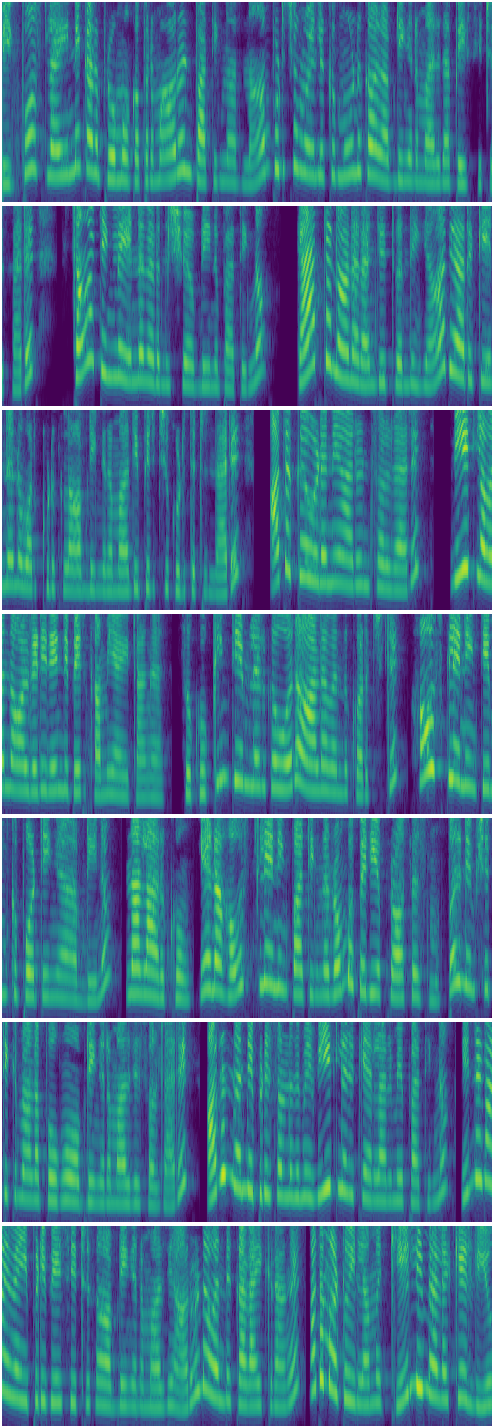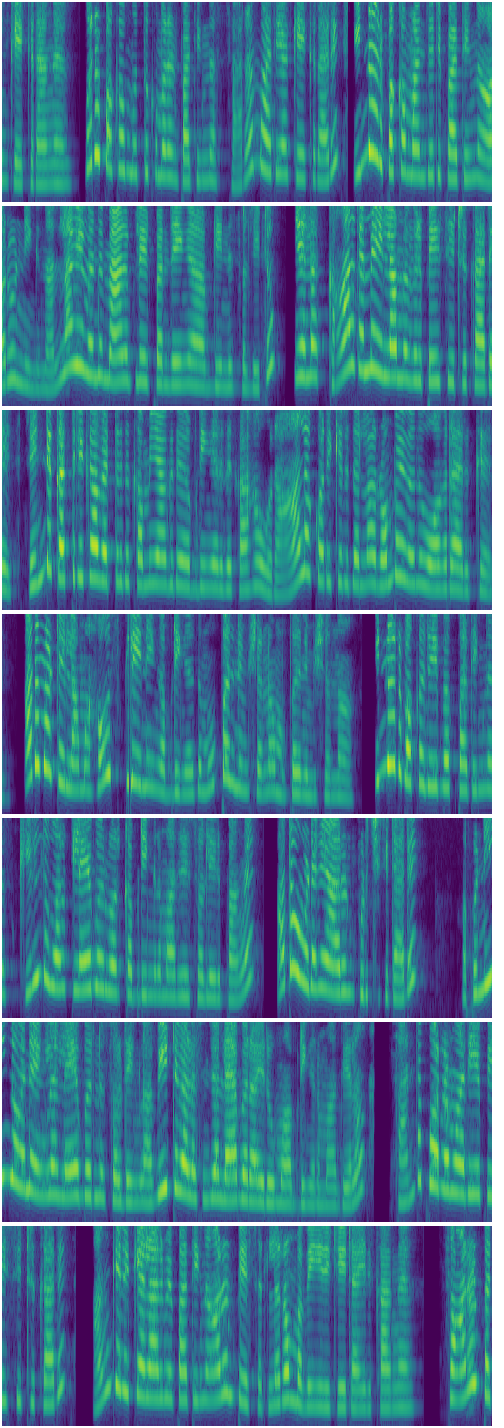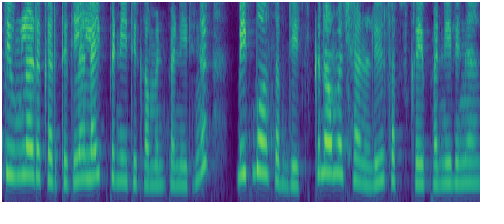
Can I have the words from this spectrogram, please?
Big பாஸில் இன்னைக்கான ப்ரோமோக்கு அப்புறமா அருண் பார்த்தீங்கன்னா நான் பிடிச்ச மொயிலுக்கு மூணு கால் அப்படிங்கிற மாதிரி தான் பேசிகிட்டு இருக்காரு. ஸ்டார்டிங்கில் என்ன நடந்துச்சு அப்படின்னு பார்த்தீங்கன்னா கேப்டனான ரஞ்சித் வந்து யார் யாருக்கு என்னென்ன ஒர்க் கொடுக்கலாம் அப்படிங்கிற மாதிரி பிரித்து கொடுத்துட்டு இருந்தாரு. அதுக்கு உடனே அருண் சொல்கிறாரு வீட்டில் வந்து ஆல்ரெடி ரெண்டு பேர் கம்மியாயிட்டாங்க. ஸோ குக்கிங் டீம்ல இருக்க ஒரு ஆளை வந்து குறைச்சிட்டு ஹவுஸ் கிளீனிங் டீமுக்கு போட்டீங்க அப்படின்னா நல்லா இருக்கும். ஏன்னா ஹவுஸ் கிளீனிங் பார்த்தீங்கன்னா ரொம்ப பெரிய ப்ராசஸ் முப்பது நிமிஷத்துக்கு மேலே போகும் அப்படிங்கிற மாதிரி சொல்றாரு. அருண் வந்து இப்படி சொன்னதுமே வீட்டில் இருக்க எல்லாருமே பார்த்தீங்கன்னா என்னடா இவன் இப்படி பேசிட்டு இருக்கான்? அப்படிங்கிற மாதிரி அருணை வந்து கலாய்க்கிறாங்க. அது மட்டும் இல்லாம கேள்வி மேல கேள்வியும் கேட்கறாங்க ஒரு பக்கம் முத்துக்குமரன் பார்த்தீங்கன்னா சரமாரியா கேட்குறாரு இன்னொரு பக்கம் மஞ்சரி பார்த்தீங்கன்னா அருண் நீங்க நல்லாவே வந்து மேனிப்புலேட் பண்றீங்க அப்படின்னு சொல்லிட்டு ஏன்னா காரணமே இல்லாம இவர் பேசிட்டு இருக்காரு. ரெண்டு கத்திரிக்காய் வெட்டுறது கம்மியாகுது அப்படிங்கிறதுக்காக ஒரு ஆளை குறைக்கிறதெல்லாம் ரொம்ப வந்து ஓவரா இருக்கு. அது மட்டும் இல்லாம ஹவுஸ் கிளீனிங் அப்படிங்கிறது முப்பது நிமிஷம்னா முப்பது நிமிஷம் தான் இன்னொரு பக்கம் தீபக் பார்த்தீங்கன்னா ஸ்கில்டு ஒர்க் லேபர் ஒர்க் அப்படிங்கிற மாதிரி சொல்லியிருப்பாங்க. அதை உடனே அருண் பிடிச்சிக்கிட்டாரு. அப்போ நீங்கள் வந்து எங்களை லேபர்னு சொல்கிறீங்களா வீட்டு வேலை செஞ்சால் லேபர் ஆயிருமா அப்படிங்கிற மாதிரியெல்லாம் சண்டை போடுற மாதிரியே பேசிகிட்டு இருக்காரு. அங்கே இருக்க எல்லாருமே பார்த்தீங்கன்னா அருண் பேசுறதுல ரொம்பவே இரிட்டேட் ஆயிருக்காங்க. ஸோ அருண் பற்றி உங்களோட கருத்துக்களை லைக் பண்ணிவிட்டு கமெண்ட் பண்ணிடுங்க. பிக் பாஸ் அப்டேட்ஸ்க்கு நம்ம சேனலையும் சப்ஸ்கிரைப் பண்ணிடுங்க.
